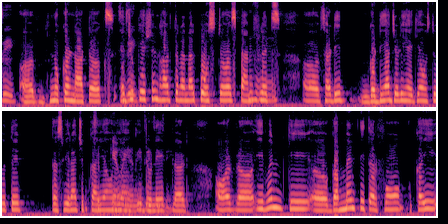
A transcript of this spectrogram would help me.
ਜੀ। ਨੁੱਕੜ ਨਾਟਕਸ ਐਜੂਕੇਸ਼ਨ ਹਰ ਤਰ੍ਹਾਂ ਨਾਲ ਪੋਸਟਰਸ ਪੈਂਫਲੇਟਸ ਸਾਡੀ ਗੱਡੀਆਂ ਜਿਹੜੀ ਹੈਗੀਆਂ ਉਸ ਦੇ ਉੱਤੇ ਤਸਵੀਰਾਂ ਚਿਪਕਾਈਆਂ ਹੋਈਆਂ ਕਿ ਡੋਨੇਟ। ਬਲੱਡ ਔਰ ਇਵਨ ਕਿ ਗਵਰਨਮੈਂਟ ਦੀ ਤਰਫੋਂ ਕਈ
